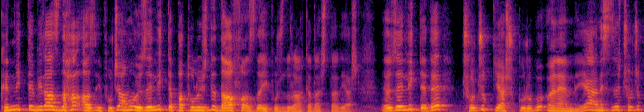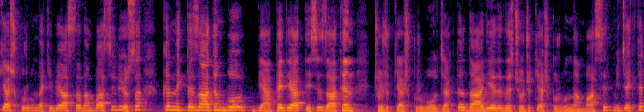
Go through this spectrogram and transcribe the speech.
klinikte biraz daha az ipucu ama özellikle patolojide daha fazla ipucudur arkadaşlar yaş. Özellikle de çocuk yaş grubu önemli. Yani size çocuk yaş grubundaki bir hastadan bahsediyorsa klinikte zaten bu yani pediatri ise zaten çocuk yaş grubu olacaktır. Dahiliyede de çocuk yaş grubundan bahsetmeyecektir.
